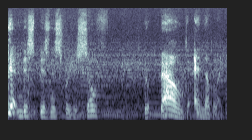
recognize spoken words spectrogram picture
Get in this business for yourself, you're bound to end up like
